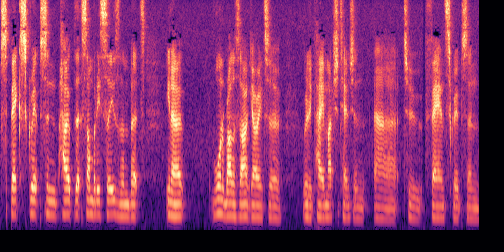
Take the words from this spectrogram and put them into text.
spec scripts and hope that somebody sees them. But you know, Warner Brothers aren't going to really pay much attention uh, to fan scripts and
